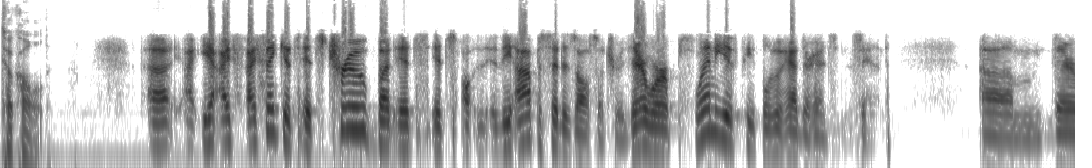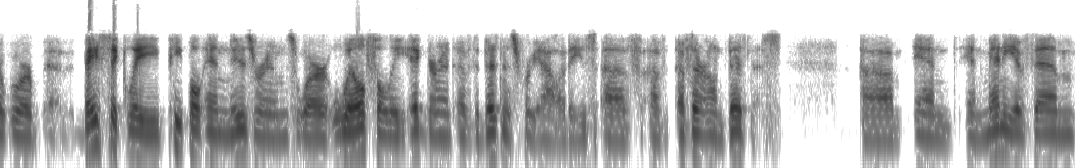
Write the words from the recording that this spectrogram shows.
took hold. Uh, yeah, I, I think it's it's true, but it's it's the opposite is also true. There were plenty of people who had their heads in the sand um, there were uh, basically people in newsrooms were willfully ignorant of the business realities of, of, of their own business. Um, and and many of them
